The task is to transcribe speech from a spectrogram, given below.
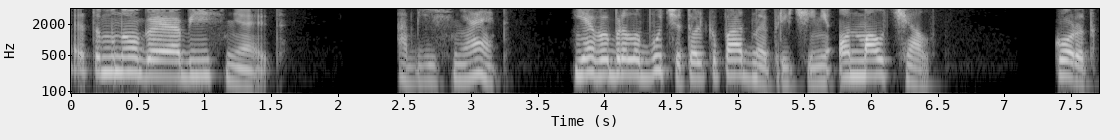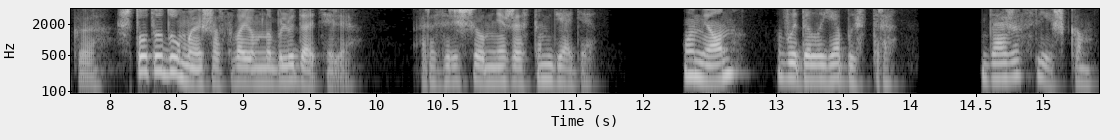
Это многое объясняет. Объясняет? Я выбрала Буча только по одной причине. Он молчал. Коротко, что ты думаешь о своем наблюдателе? разрешил мне жестом дядя. Умен, выдала я быстро. Даже слишком.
